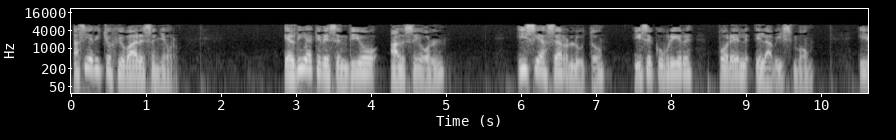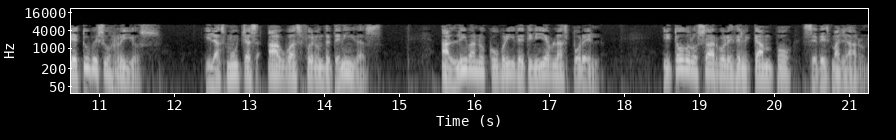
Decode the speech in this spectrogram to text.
Así ha dicho Jehová el Señor, el día que descendió al Seol, hice hacer luto, hice cubrir por él el abismo, y detuve sus ríos, y las muchas aguas fueron detenidas. Al Líbano cubrí de tinieblas por él, y todos los árboles del campo se desmayaron.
